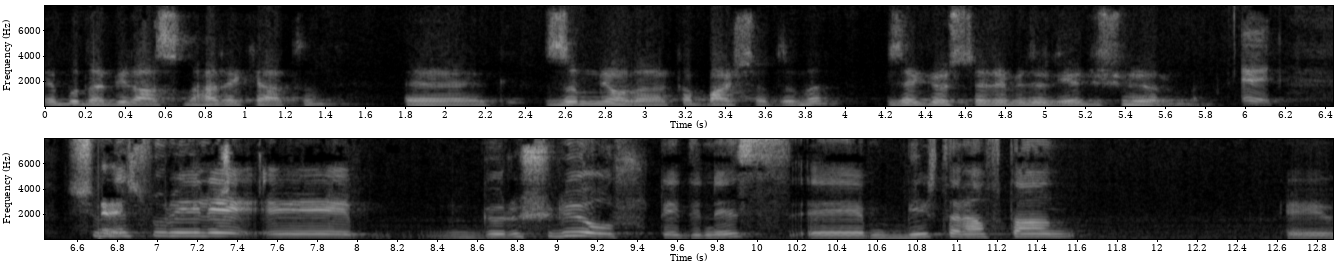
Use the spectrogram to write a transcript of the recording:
E, bu da bir aslında harekatın e, zımni olarak da başladığını bize gösterebilir diye düşünüyorum ben. Evet. Şimdi Suriye ile e, görüşülüyor dediniz. E, bir taraftan e,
